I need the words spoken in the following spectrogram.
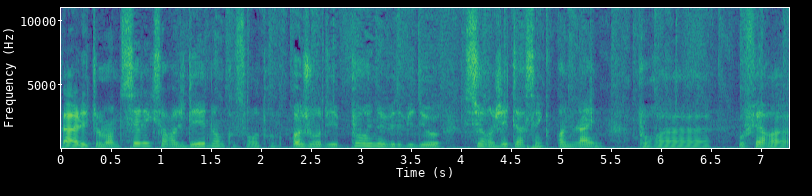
Salut tout le monde, c'est Lexar HD, donc on se retrouve aujourd'hui pour une nouvelle vidéo sur GTA 5 Online pour euh, vous faire euh,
